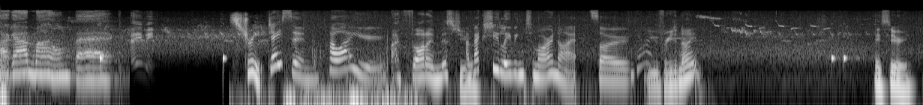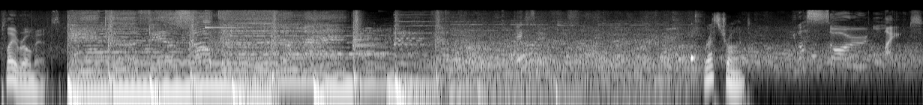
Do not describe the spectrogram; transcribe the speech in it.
I got my own back. Street. Jason, how are you? I thought I missed you. I'm actually leaving tomorrow night, so yeah. You free tonight? Hey Siri, play Romance. Restaurant. you are so late.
